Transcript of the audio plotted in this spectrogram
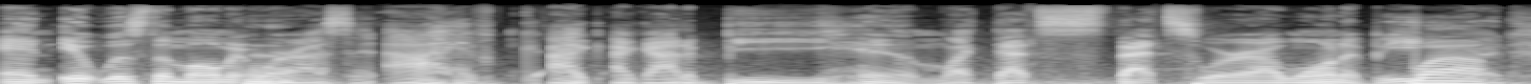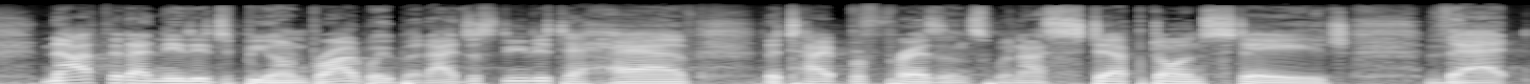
and it was the moment where I said, I have, I, I got to be him. Like that's that's where I want to be. Wow. Not that I needed to be on Broadway, but I just needed to have the type of presence when I stepped on stage that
